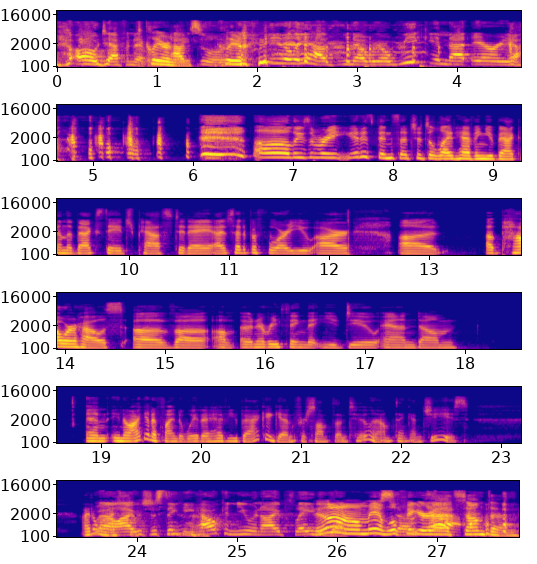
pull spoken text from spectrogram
Oh, definitely. Clearly. Absolutely. Clearly. clearly have, you know, we're weak in that area. oh, Lisa Marie, it has been such a delight having you back on the backstage pass today. I've said it before. You are, uh, a powerhouse of, uh, of, and everything that you do. And, um, and, you know, I got to find a way to have you back again for something too. And I'm thinking, geez, I don't. Well, I was just thinking, yeah. how can you and I play together? Oh man, we'll so, figure yeah. out something.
